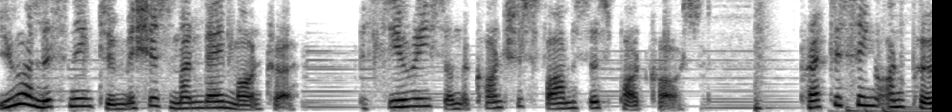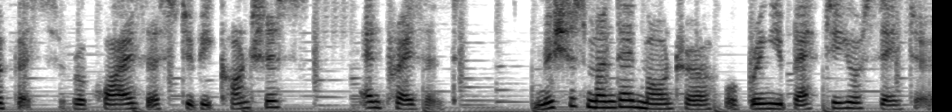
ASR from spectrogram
You are listening to Mich's Monday Mantra, a series on the Conscious Pharmacist podcast. Practicing on purpose requires us to be conscious and present. Mich's Monday Mantra will bring you back to your center.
